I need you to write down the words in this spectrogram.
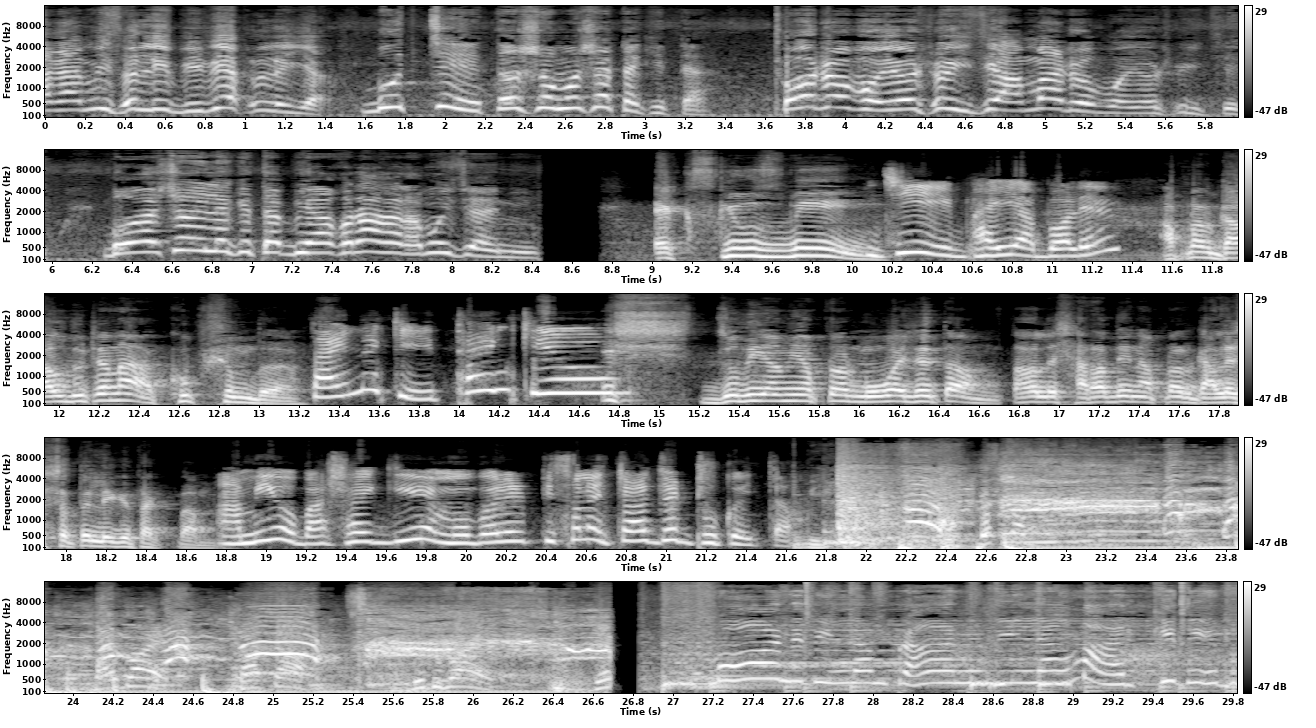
আর আমি চলি বিবেক লইয়া। বুঝছি তোর সমস্যাটা কিতা? তোরও বয়স হইছে আমারও বয়স হইছে। বয়স হইলে কিতা বিয়া করা হারাম হয়ে যায়নি? এক্সকিউজ মি জি ভাইয়া বলেন। আপনার গাল দুটা না খুব সুন্দর। তাই নাকি? থ্যাংক ইউ ইস যদি আমি আপনার মোবাইল হইতাম তাহলে সারাদিন আপনার গালের সাথে লেগে থাকতাম। আমিও বাসায় গিয়ে মোবাইলের পিছনে চার্জার ঢুকাইতাম। Bye bye tata good bye মন দিলাম প্রাণ দিলাম আর কি দেব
